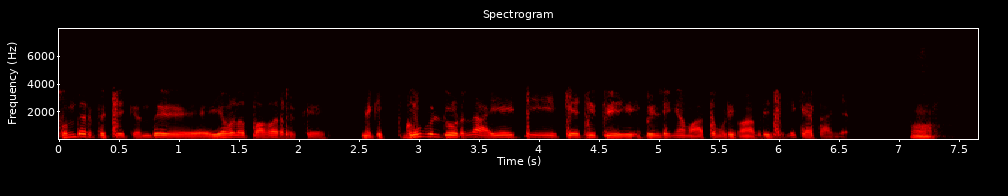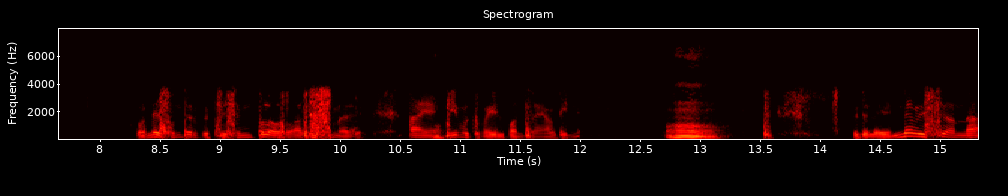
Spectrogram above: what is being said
சுந்தர் பிச்சைக்கு வந்து எவ்வளவு பவர் இருக்கு? இன்னைக்கு கூகுள் டூடுல ஐஐடி கேஜிபி பில்டிங்கா மாத்த முடியுமா அப்படின்னு சொல்லி கேட்டாங்க. உடனே சுந்தர் பிச்சை சிம்பிளா ஒரு வார்த்தை சொன்னாரு. நான் என் டீமுக்கு மெயில் பண்றேன் அப்படின்னு. இதுல என்ன விஷயம்னா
